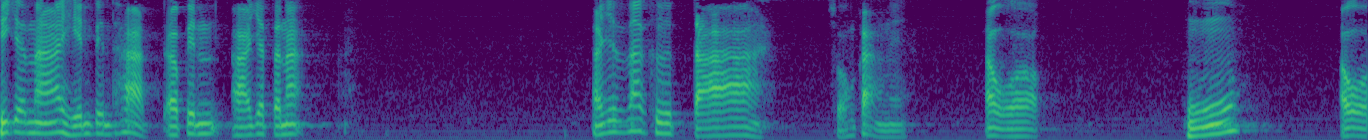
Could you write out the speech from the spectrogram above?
พิจารณาให้เห็นเป็นธาตุเป็นอายตนะอายตนะคือตา สองข้างเนี่ยเอาออก หู เอาอ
